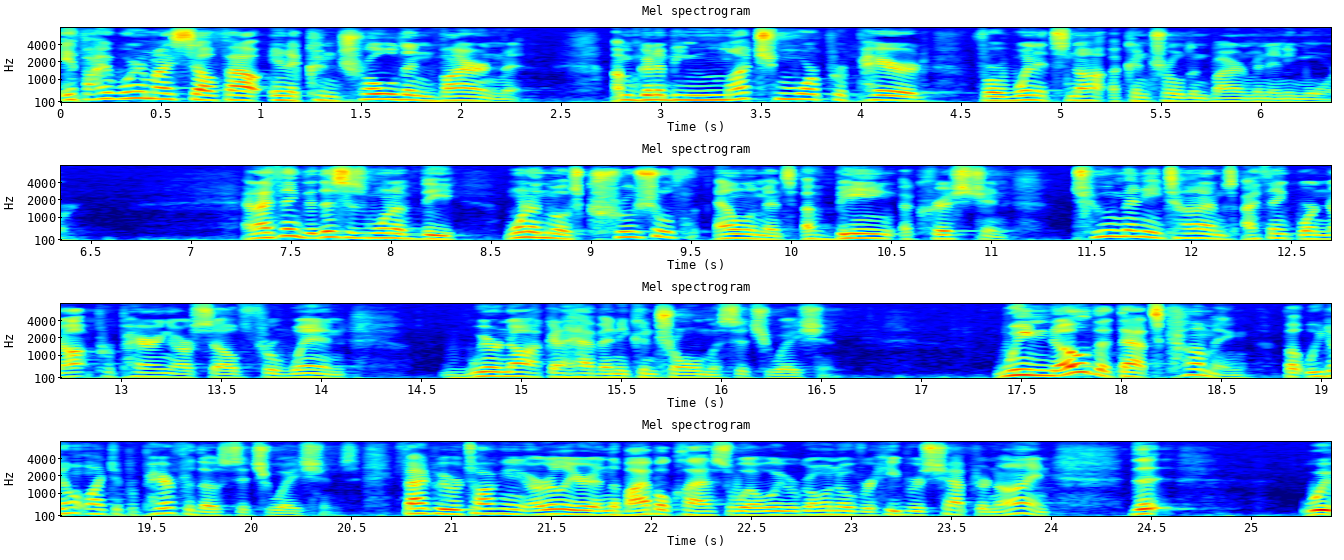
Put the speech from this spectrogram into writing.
if I wear myself out in a controlled environment, I'm going to be much more prepared for when it's not a controlled environment anymore. And I think that this is one of the one of the most crucial elements of being a Christian. Too many times I think we're not preparing ourselves for when we're not going to have any control in the situation. We know that that's coming, but we don't like to prepare for those situations. In fact, we were talking earlier in the Bible class while we were going over Hebrews chapter 9 that we,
